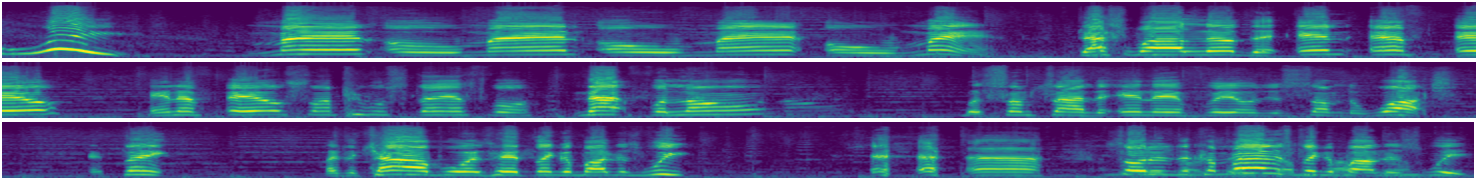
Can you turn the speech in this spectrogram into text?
wee! Man, oh man, oh man, oh man. That's why I love the NFL. NFL, some people stands for not for long, but sometimes the NFL is just something to watch and think. Like the Cowboys had to think about this week. so did the Commanders think about this week.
